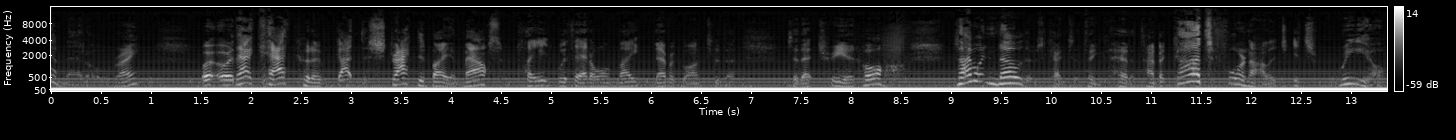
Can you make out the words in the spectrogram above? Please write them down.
am that old, right?" Or, or that cat could have got distracted by a mouse and played with that all night, never gone to the to that tree at all. I wouldn't know those kinds of things ahead of time. But God's foreknowledge, it's real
